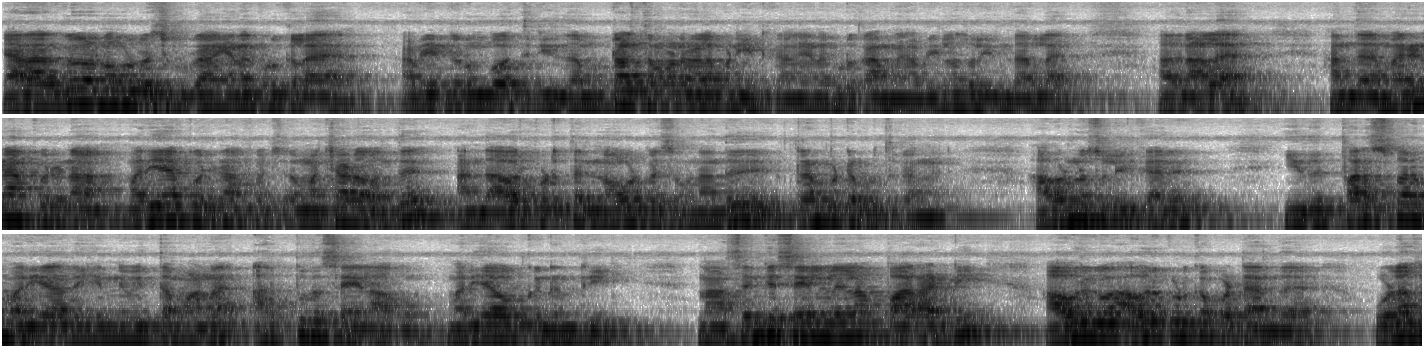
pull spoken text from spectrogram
யாராருக்கோ நோபல் பரிசு கொடுக்குறாங்க எனக்கு கொடுக்கல அப்படின்ட்டு ரொம்ப திட்டி முட்டாள்தனமான வேலை பண்ணிட்டு இருக்காங்க எனக்கு கொடுக்காம அப்படின்லாம் சொல்லியிருந்தார்ல. அதனால அந்த மரினா கொரினா மரியா கொரினா மச்ச- மச்சாடோ வந்து அந்த அவர் கொடுத்த நோபல் பரிசு கொண்டாந்து ட்ரம்ப்கிட்ட கொடுத்துருக்காங்க. அவர் என்ன சொல்லியிருக்காரு? இது பரஸ்பர மரியாதையின் நிமித்தமான அற்புத செயலாகும். மரியாவுக்கு நன்றி. நான் செஞ்ச செயல்களெல்லாம் பாராட்டி அவருக்கு அவர் கொடுக்கப்பட்ட அந்த உலக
